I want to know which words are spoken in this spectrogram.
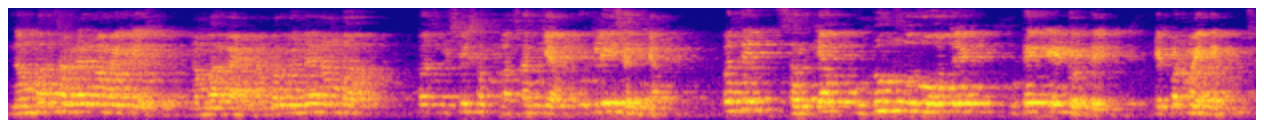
नंबर सगळ्यांना माहिती असतो. नंबर काय? नंबर म्हणजे नंबर. प्लस विशेष आपला संख्या कुठलीही संख्या. पण ते संख्या कुठून सुरू होते? कुठे एंड होते? हे पण माहिती पाहिजे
